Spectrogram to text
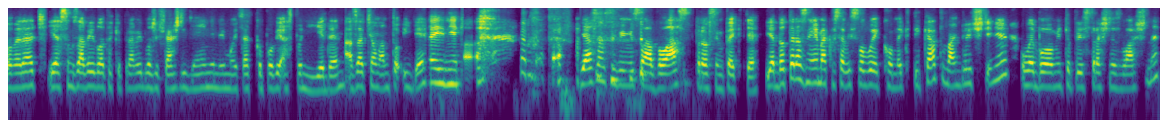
povedať. Ja som zaviedla také pravidlo, že každý deň mi môj tatko povie aspoň jeden a zatiaľ nám to ide. Hej, niek- ja som si vymyslela vlast, prosím pekne. Ja doteraz neviem, ako sa vyslovuje Connecticut v angličtine, lebo mi to príde strašne zvláštne,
